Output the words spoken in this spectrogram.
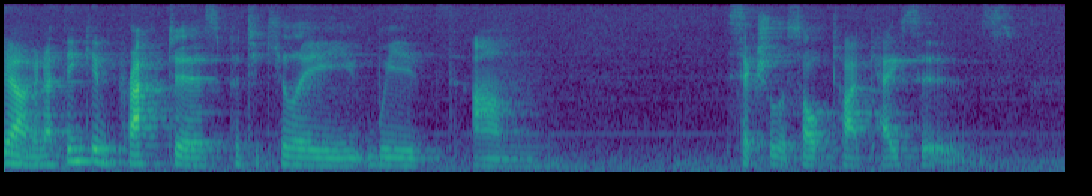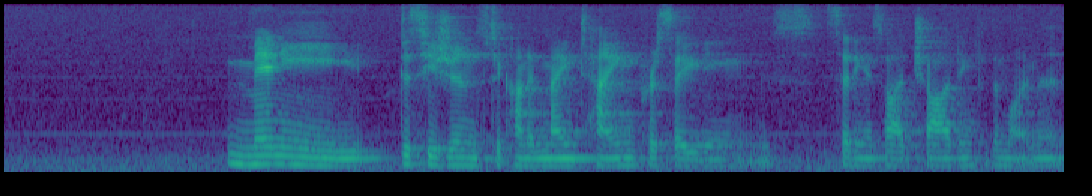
yeah, I mean, I think in practice, particularly with um, sexual assault type cases, many decisions to kind of maintain proceedings, setting aside charging for the moment,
